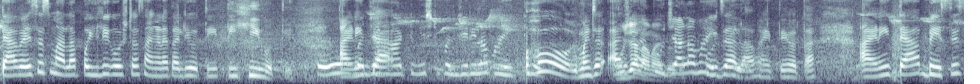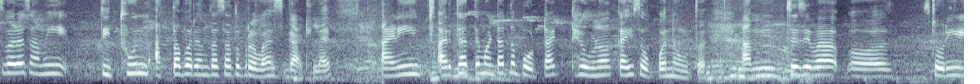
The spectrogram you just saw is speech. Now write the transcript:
त्यावेळेसच मला पहिली गोष्ट सांगण्यात आली होती ती ही होती. आणि आणि त्या हा ट्विस्ट मंजिरीला माहिती हो म्हणजे पूजाला माहिती पूजाला माहिती पूजाला माहिती होता. आणि त्या बेसिसवरच आम्ही तिथून आत्तापर्यंतचा तो प्रवास गाठलाय. आणि अर्थात ते म्हणतात ना पोटात ठेवणं काही सोपं नव्हतं. आमचे जेव्हा स्टोरी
